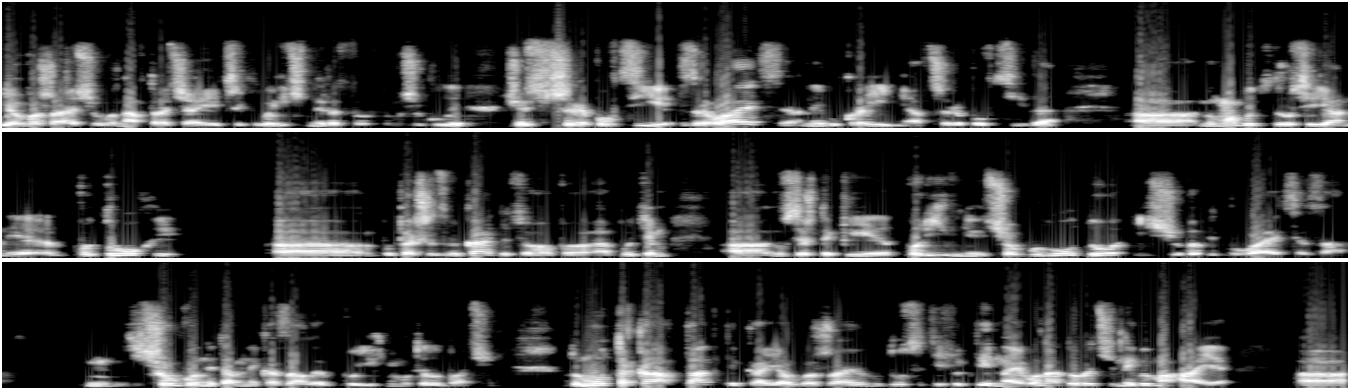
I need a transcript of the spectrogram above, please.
я вважаю, що вона втрачає психологічний ресурс, тому що коли щось в Череповці взривається, не в Україні, а в Череповці, да? а, ну, мабуть, росіяни потрохи, по-перше, звикають до цього, а потім а, ну, все ж таки порівнюють, що було до і що відбувається зараз. Що б вони там не казали по їхньому телебаченню. Тому така тактика, я вважаю, ну, досить ефективна. І вона, до речі, не вимагає а,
